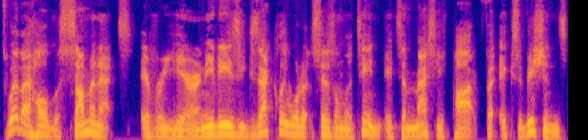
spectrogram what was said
it's where they hold the Summernats every year, and it is exactly what it says on the tin. It's a massive park for exhibitions.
